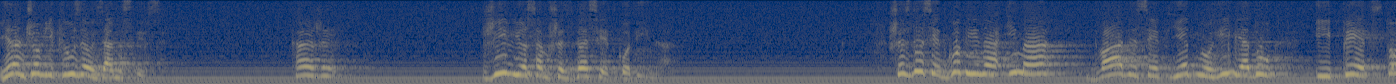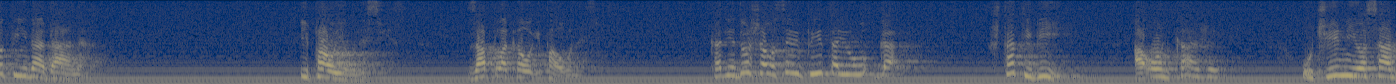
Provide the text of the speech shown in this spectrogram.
Jedan čovjek je uzeo i zamislio se. Kaže, živio sam 60 godina. 60 godina ima 21.500 dana. I pao je u nesvijest. Zaplakao i pao u nesvijest. Kad je došao sebi, pitaju ga, šta ti bi? A on kaže, učinio sam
